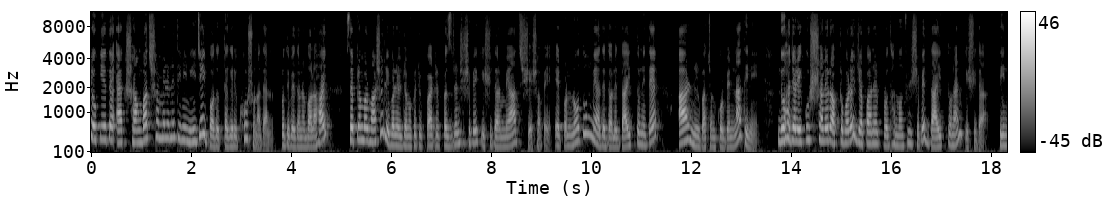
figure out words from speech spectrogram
টোকিওতে এক সংবাদ সম্মেলনে তিনি নিজেই পদত্যাগের ঘোষণা দেন। প্রতিবেদনে বলা হয়, সেপ্টেম্বর মাসে লিবারেল ডেমোক্রেটিক পার্টির প্রেসিডেন্ট হিসেবে কিশিদার মেয়াদ শেষ হবে। এরপর নতুন মেয়াদে দলের দায়িত্ব নিতে আর নির্বাচন করবেন না তিনি। দু হাজার একুশ সালের অক্টোবরে জাপানের প্রধানমন্ত্রী হিসেবে দায়িত্ব নেন কিশিদা। তিন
